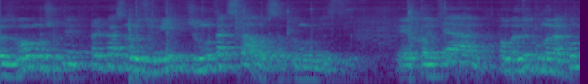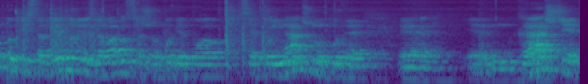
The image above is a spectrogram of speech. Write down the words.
розмову, що ви прекрасно розумієте, чому так сталося в тому місці. Е, Хоча по великому рахунку після виборів здавалося, що буде по, все по-інакшому, буде е, краще,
